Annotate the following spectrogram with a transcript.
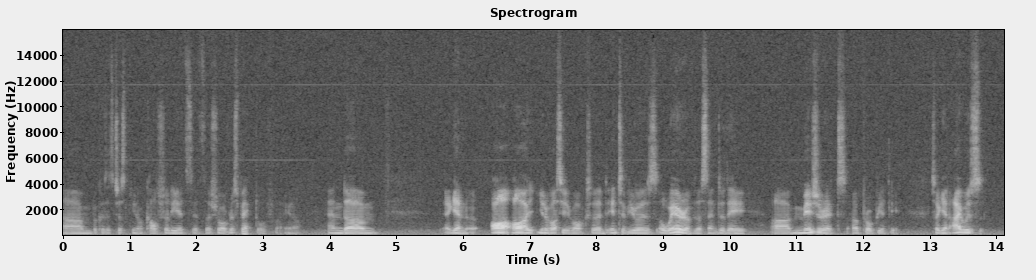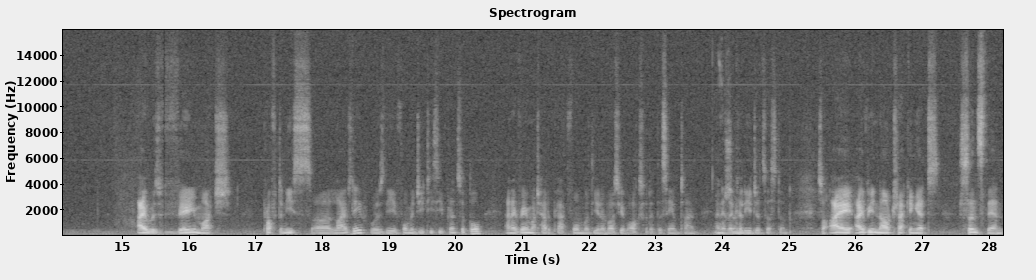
um, because it's just you know culturally it's it's a show of respect of you know, and um, again, are, are University of Oxford interviewers aware of this and do they uh, measure it appropriately? So again, I was I was very much Prof. Denise uh, Lievesley was the former GTC principal, and I very much had a platform with the University of Oxford at the same time and in the collegiate system. So I, I've been now tracking it since then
